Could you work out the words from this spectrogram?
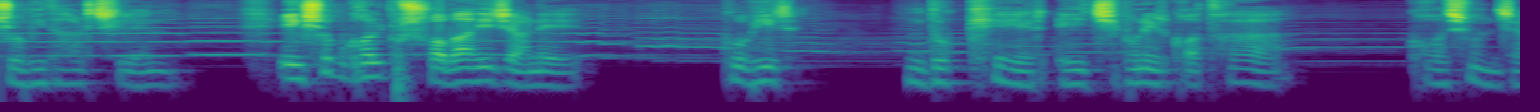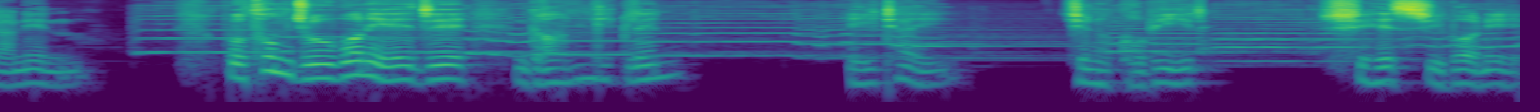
জমিদার ছিলেন। এইসব গল্প সবাই জানে। কবির দুঃখের এই জীবনের কথা কজন জানেন? প্রথম যৌবনে যে গান লিখলেন, এইটাই যেন কবির শেষ জীবনে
